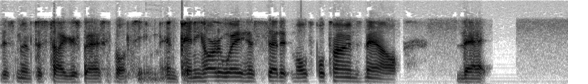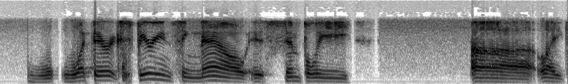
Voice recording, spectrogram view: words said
This Memphis Tigers basketball team, and Penny Hardaway has said it multiple times now that w- what they're experiencing now is simply uh, like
